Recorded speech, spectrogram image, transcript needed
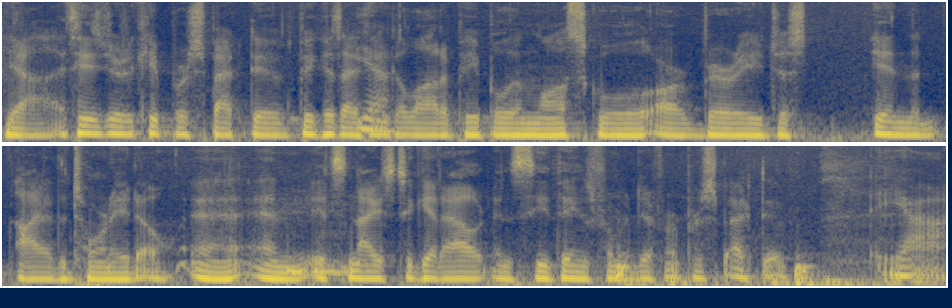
Yeah, it's easier to keep perspective because I Yeah. think a lot of people in law school are very just in the eye of the tornado, and, and it's nice to get out and see things from a different perspective. Yeah.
